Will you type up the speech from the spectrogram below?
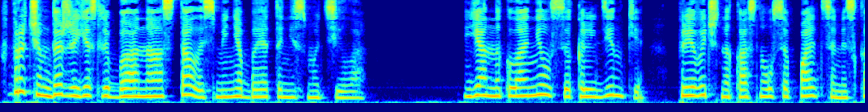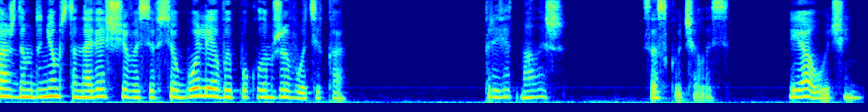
Впрочем, даже если бы она осталась, меня бы это не смутило. Я наклонился к льдинке, привычно коснулся пальцами с каждым днем становящегося все более выпуклым животика. «Привет, малыш». Соскучилась. «Я очень.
